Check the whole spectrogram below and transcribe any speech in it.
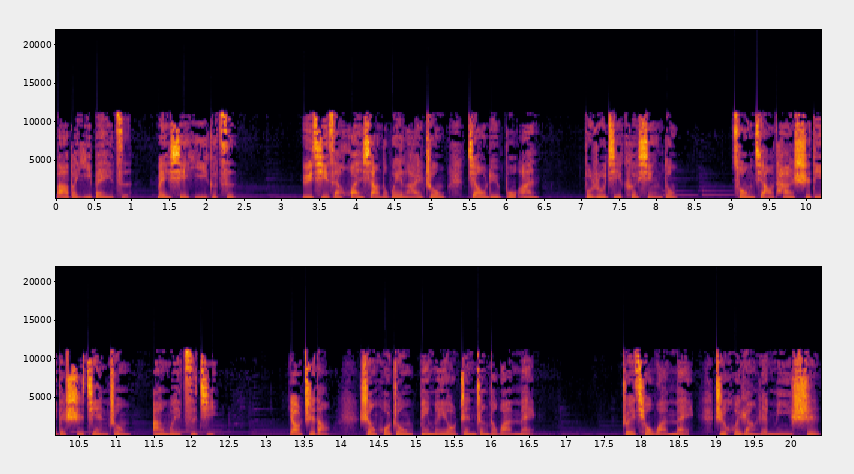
爸爸一辈子没写一个字。与其在幻想的未来中焦虑不安，不如即刻行动，从脚踏实地的实践中安慰自己。要知道，生活中并没有真正的完美。追求完美只会让人迷失。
